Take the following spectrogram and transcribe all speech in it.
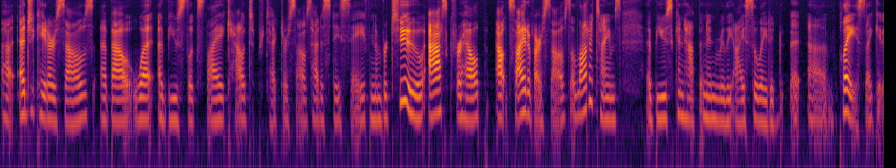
uh, educate ourselves about what abuse looks like, how to protect ourselves, how to stay safe. Number two, ask for help outside of ourselves. A lot of times, abuse can happen in really isolated uh, uh place, like it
